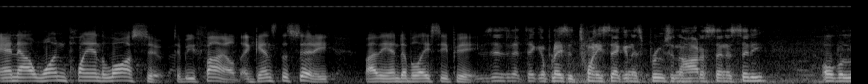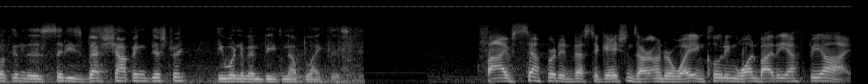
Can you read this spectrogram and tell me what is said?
And now one planned lawsuit to be filed against the city by the NAACP. This incident taking place at 22nd and Spruce in the heart of Center City, overlooking the city's best shopping district. He wouldn't have been beaten up like this. Five separate investigations are underway, including one by the FBI.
